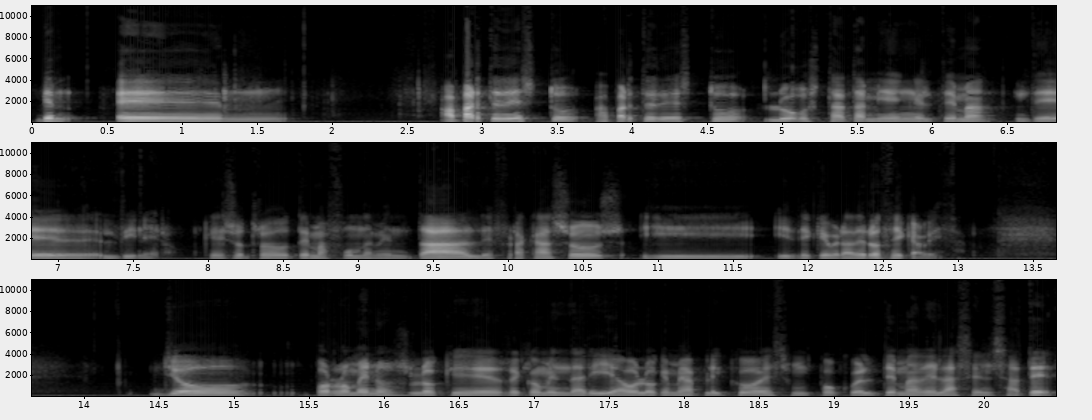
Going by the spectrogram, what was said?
Bien, em, aparte de esto, aparte de esto, luego está también el tema del dinero, que es otro tema fundamental de fracasos y, y de quebraderos de cabeza. Yo por lo menos lo que recomendaría o lo que me aplico es un poco el tema de la sensatez.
